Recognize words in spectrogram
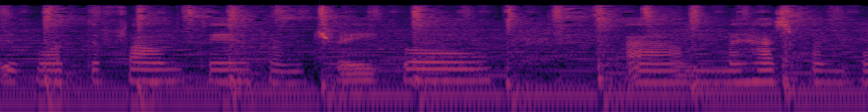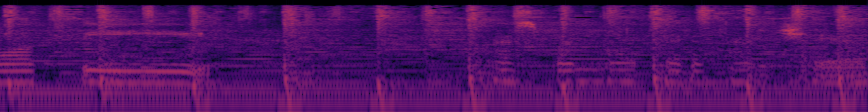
We bought the fountain from Trago. Um, my husband bought the husband bought the fan chair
